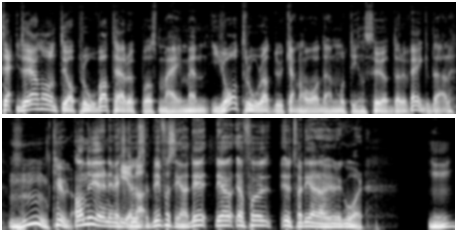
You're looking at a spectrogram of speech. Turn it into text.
Det- Den har inte jag provat här uppe hos mig. Men jag tror att du kan ha den mot din södervägg där. Mhm, kul. Ja, nu är den i växthuset. Hela- Vi får se. Det, det, jag får utvärdera hur det går. Mm.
